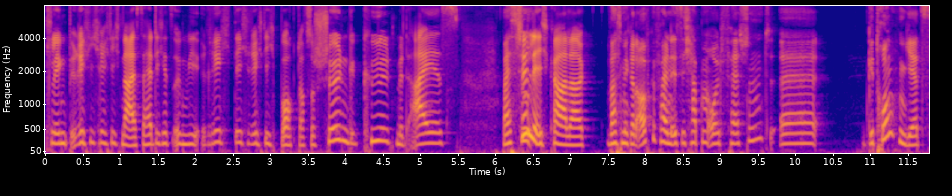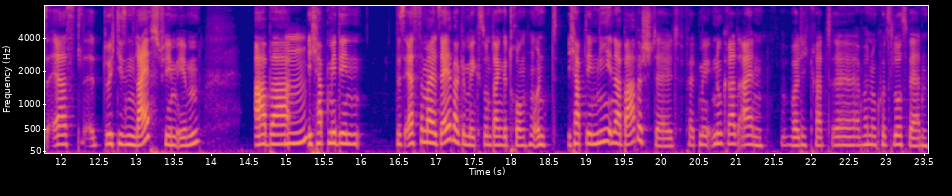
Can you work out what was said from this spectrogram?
klingt richtig, richtig nice. Da hätte ich jetzt irgendwie richtig, richtig Bock drauf. So schön gekühlt mit Eis. Weißt Chillig, du, Carla. Was mir gerade aufgefallen ist, ich habe ein Old Fashioned äh, getrunken jetzt erst äh, durch diesen Livestream eben. Aber mhm. ich habe mir den das erste Mal selber gemixt und dann getrunken. Und ich habe den nie in der Bar bestellt. Fällt mir nur gerade ein. Wollte ich gerade äh, einfach nur kurz loswerden.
